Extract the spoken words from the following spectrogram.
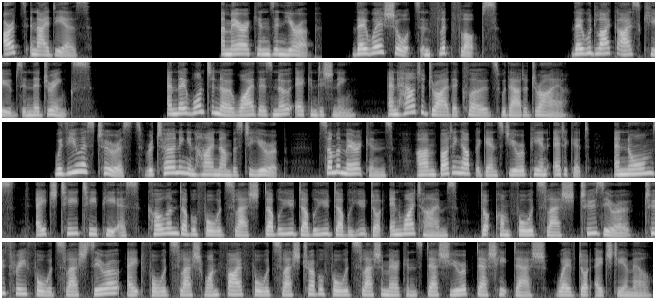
Arts and ideas. Americans in Europe. They wear shorts and flip flops. They would like ice cubes in their drinks. And they want to know why there's no air conditioning, and how to dry their clothes without a dryer. With US tourists returning in high numbers to Europe, some Americans are butting up against European etiquette and norms https colon double forward slash www.nytimes.com forward slash 2023 forward slash 08 forward slash 15 forward slash travel forward slash Americans dash Europe dash heat dash wave.html.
